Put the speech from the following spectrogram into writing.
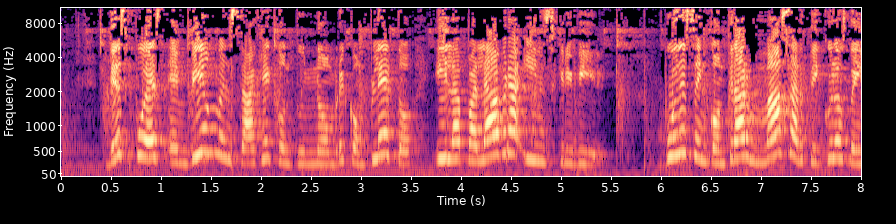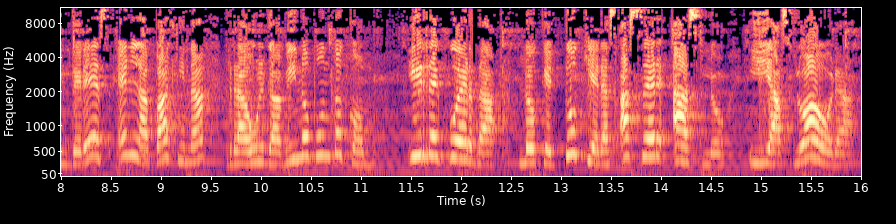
Después envía un mensaje con tu nombre completo y la palabra inscribir. Puedes encontrar más artículos de interés en la página raulgavino.com. Y recuerda, lo que tú quieras hacer, hazlo y hazlo ahora.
